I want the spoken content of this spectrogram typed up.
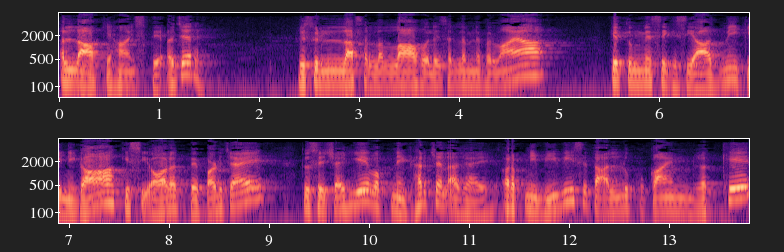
اللہ کے ہاں اس پہ اجر ہے۔ رسول اللہ صلی اللہ علیہ وسلم نے فرمایا کہ تم میں سے کسی آدمی کی نگاہ کسی عورت پہ پڑ جائے تو اسے چاہیے وہ اپنے گھر چلا جائے اور اپنی بیوی سے تعلق کو قائم رکھے،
